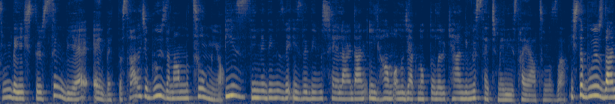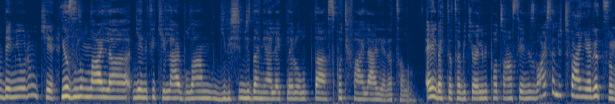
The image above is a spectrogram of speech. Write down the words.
hayatını değiştirsin diye elbette sadece bu yüzden anlatılmıyor. Biz dinlediğimiz ve izlediğimiz şeylerden ilham alacak noktaları kendimiz seçmeliyiz hayatımıza. İşte bu yüzden demiyorum ki yazılımlarla yeni fikirler bulan girişimci Daniel Ekler olup da Spotify'lar yaratalım. Elbette tabii ki öyle bir potansiyeliniz varsa lütfen yaratın.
